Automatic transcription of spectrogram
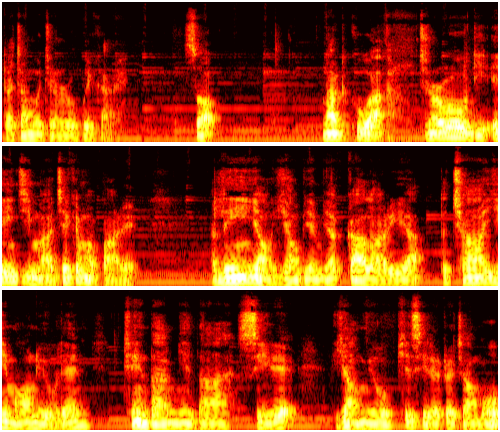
ဒါကြောင့်မို့ကျွန်တော်တို့ဝေ့ကြတယ်ဆိုတော့နောက်တစ်ခုကကျွန်တော်တို့ဒီအင်ဂျီမှာ jacket မှာပါတဲ့အလင်းရောင်ရောင်ပြန်ပြကာလာတွေကတခြားရင်မောင်းတွေကိုလည်းထင်သာမြင်သာစေတဲ့အရောင်မျိုးဖြစ်စေတဲ့အတွက်ကြောင့်မို့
